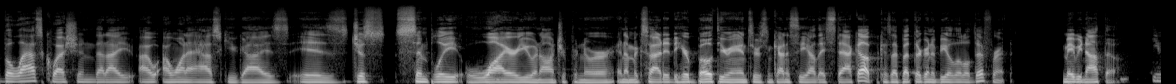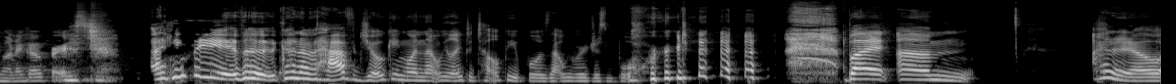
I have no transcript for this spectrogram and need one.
the last question that I I, I want to ask you guys is just simply why are you an entrepreneur? And I'm excited to hear both your answers and kind of see how they stack up because I bet they're going to be a little different. Maybe not though. You want to go first? I think the the kind of half joking one that we like to tell people is that we were just bored. but um I don't know.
